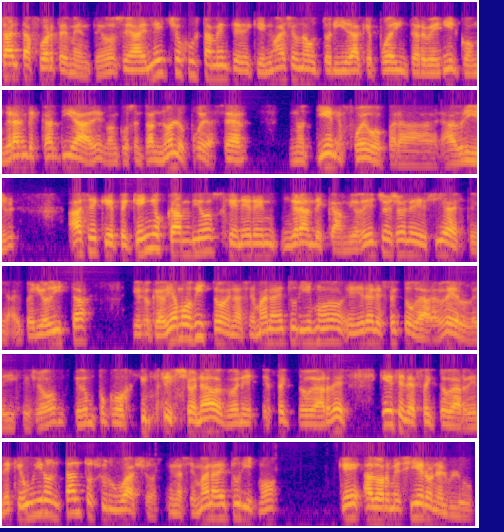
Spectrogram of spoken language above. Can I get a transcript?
salta fuertemente. O sea, el hecho justamente de que no haya una autoridad que pueda intervenir con grandes cantidades, el Banco Central no lo puede hacer, no tiene fuego para abrir, hace que pequeños cambios generen grandes cambios. De hecho, yo le decía a este, al periodista que lo que habíamos visto en la semana de turismo era el efecto Gardel, le dije yo, quedó un poco impresionado con este efecto Gardel. ¿Qué es el efecto Gardel? Es que hubieron tantos uruguayos en la semana de turismo que adormecieron el blue.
